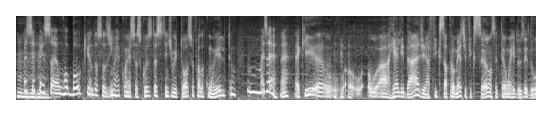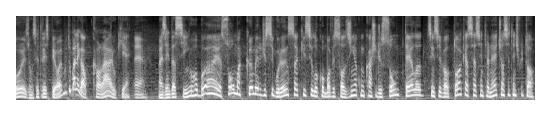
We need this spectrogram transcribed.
Mas você pensa, é um robô que anda sozinho, reconhece as coisas, tem assistente virtual, você fala com ele. Então... Mas é, né? É que é, o- o- o- a realidade, a, fixa, a promessa de ficção, você ter um R2D2, um C3PO, é muito mais legal. Claro que é. É. Mas ainda assim, o robô ah, é só uma câmera de segurança que se locomove sozinha com caixa de som, tela sensível ao toque, acesso à internet e um assistente virtual.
